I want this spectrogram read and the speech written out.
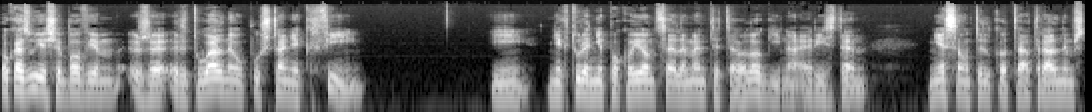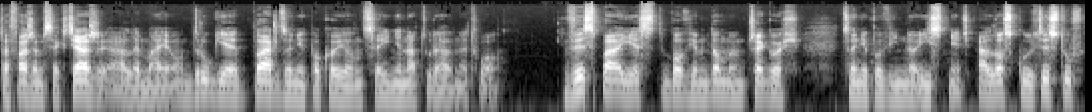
Okazuje się bowiem, że rytualne upuszczanie krwi i niektóre niepokojące elementy teologii na Erisden nie są tylko teatralnym sztafarzem sekciarzy, ale mają drugie, bardzo niepokojące i nienaturalne tło. Wyspa jest bowiem domem czegoś, co nie powinno istnieć, a los kultystów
